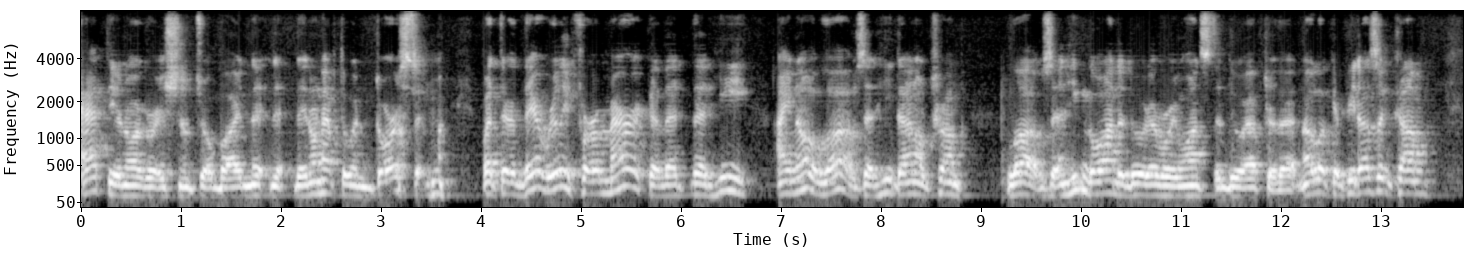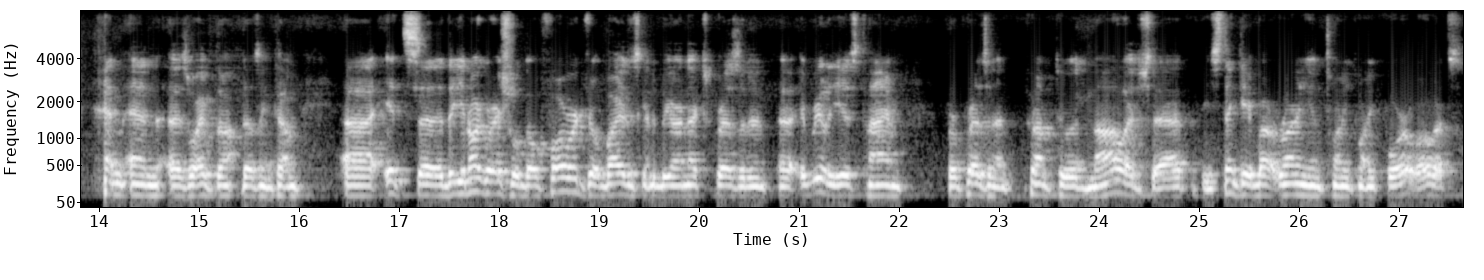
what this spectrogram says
at the inauguration of Joe Biden. They, they don't have to endorse him but they're there really for America that that he I know loves that he Donald Trump loves, and he can go on to do whatever he wants to do after that. Now, look, if he doesn't come, and and his wife doesn't come, uh, it's uh, the inauguration will go forward. Joe Biden is going to be our next president. Uh, it really is time for President Trump to acknowledge that. He's thinking about running in 2024, well, that's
